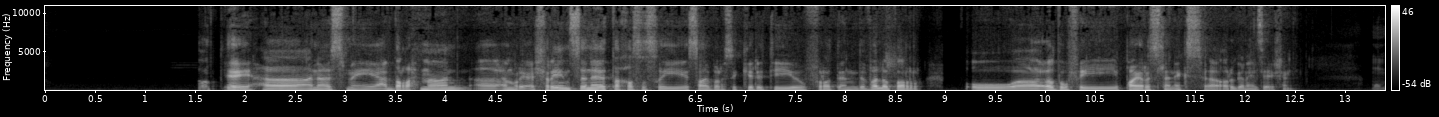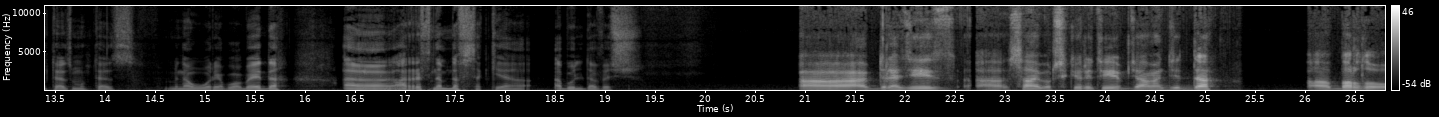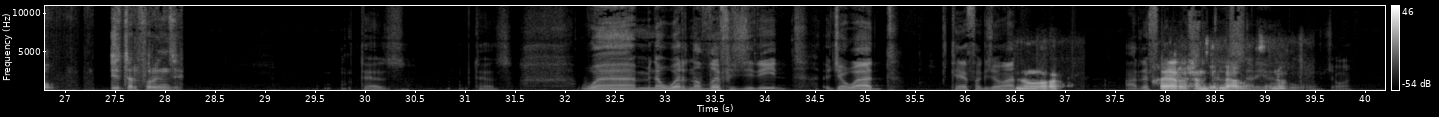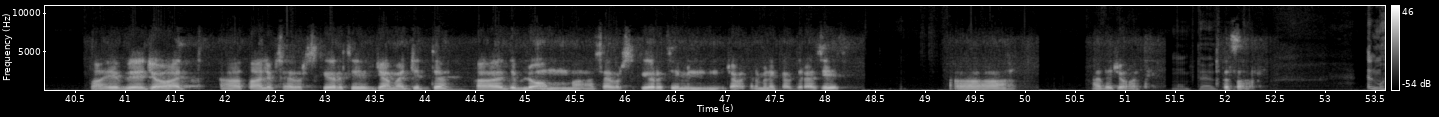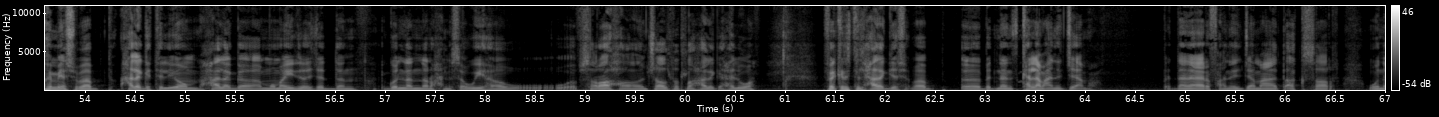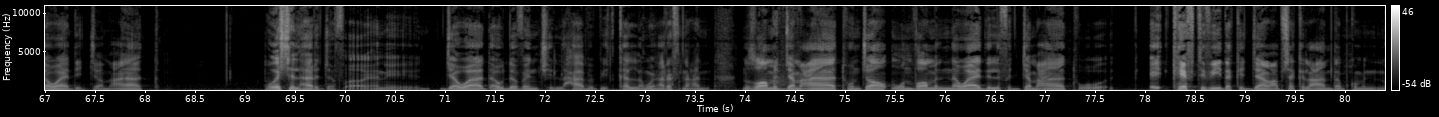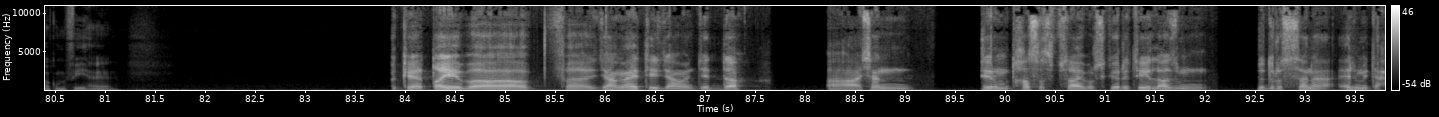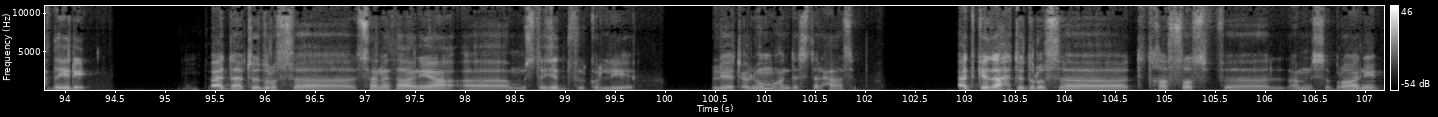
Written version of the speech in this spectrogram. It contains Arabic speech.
أوكي آه، أنا اسمي عبد الرحمن آه، عمري 20 سنة تخصصي cyber security و front end developer وعضو في بايرس Linux organization ممتاز ممتاز. منور يا أبو عبيدة. آه عرفنا بنفسك يا أبو الدفش آه عبد العزيز آه cyber security بجامعة جدة. آه برضو digital forensics ممتاز ممتاز. ومنورنا الضيف الجديد جواد. كيفك جواد؟ نورك عرفنا خير الحمد لله، طيب جواد آه، طالب cyber security في جامعة جدة. آه، دبلوم آه، cyber security من جامعة الملك عبد العزيز. آه، هذا جواد. ممتاز. باختصار المهم يا شباب حلقة اليوم حلقة مميزة جدا. قلنا إن راح نسويها وبصراحة إن شاء الله تطلع حلقة حلوة. فكرة الحلقة يا شباب بدنا نتكلم عن الجامعة. بدنا نعرف عن الجامعات أكثر. ونوادي الجامعات. وإيش الهرجة ف- يعني جواد أو دافنشي اللي حابب يتكلم ويعرفنا عن نظام الجامعات ونظام النوادي اللي في الجامعات وكيف تفيدك الجامعة بشكل عام دامكم انكم فيها يعني؟ أوكي طيب آه في جامعتي جامعة جدة. آه عشان تصير متخصص في cyber security لازم تدرس سنة علمي تحضيري. بعدها تدرس آه سنة ثانية آه مستجد في الكلية كلية علوم وهندسة الحاسب. بعد كذا حتدرس آه تتخصص في الأمن السبراني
